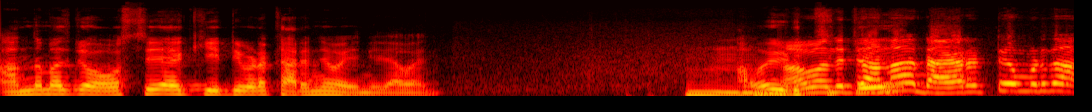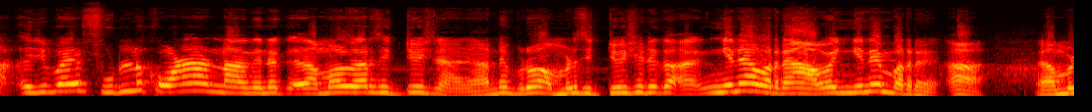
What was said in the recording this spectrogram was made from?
അന്ന് മറ്റേ ഓസ്റ്റേ ആക്കിയിട്ട് ഇവിടെ കരഞ്ഞു പോയില്ല അവൻ അവൻ അവൻ വന്നിട്ട് ഇടിച്ചിട്ട് അണ്ണാ ഡയറക്റ്റ് നമ്മുടെ ഇതുമായി ഫുള്ള് കോണ അണ്ണാ നിനക്ക്. നമ്മൾ വേറെ സിറ്റുവേഷൻ ആണ്. ബ്രോ നമ്മൾ സിറ്റുവേഷൻ എടുക്കാൻ ഇങ്ങനെ പറഞ്ഞ. അവ ഇങ്ങനെയും പറഞ്ഞു. ആ നമ്മൾ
